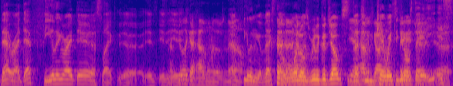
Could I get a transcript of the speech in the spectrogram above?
that right, that feeling right there, that's like, yeah, it, it, I it, feel like I have one of those now. that feeling of ecstasy. one of those really good jokes Yeah, that you can't wait to get on stage yet, It's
